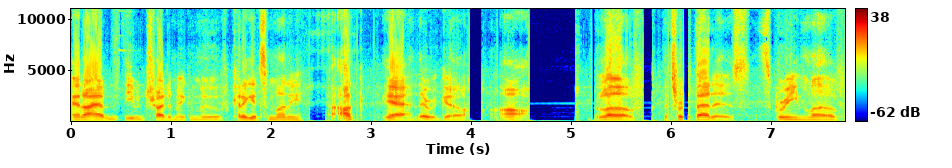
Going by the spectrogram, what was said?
and I haven't even tried to make a move. Can I get some money? I'll, yeah, there we go. Oh, love. That's what that is. It's green love.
